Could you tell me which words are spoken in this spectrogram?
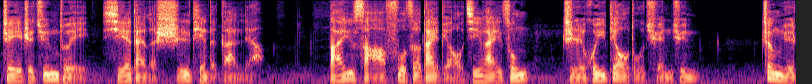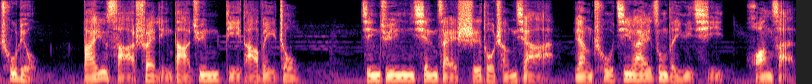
这支军队携带了十天的干粮。白撒负责代表金哀宗指挥调度全军。正月初六，白撒率领大军抵达魏州。金军先在石头城下亮出金哀宗的玉旗、黄伞，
